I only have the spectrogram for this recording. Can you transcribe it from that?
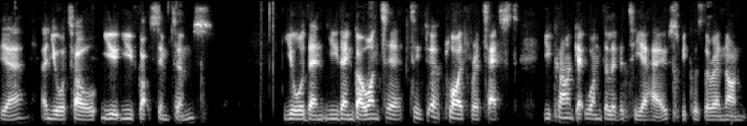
yeah, and you're told you you've got symptoms, you're then you then go on to to apply for a test you can't get one delivered to your house because there are none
